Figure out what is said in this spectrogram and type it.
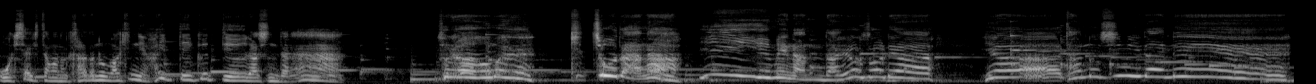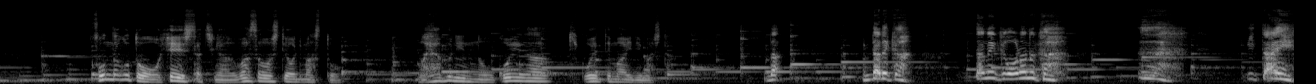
お妃様の体の脇に入っていくっていうらしいんだな。それはお前貴重だな。いい夢なんだよそりゃ。いや楽しみだね。そんなことを兵士たちが噂をしておりますとマヤ部人のお声が聞こえてまいりました。だ誰か誰かおらぬか。う痛い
